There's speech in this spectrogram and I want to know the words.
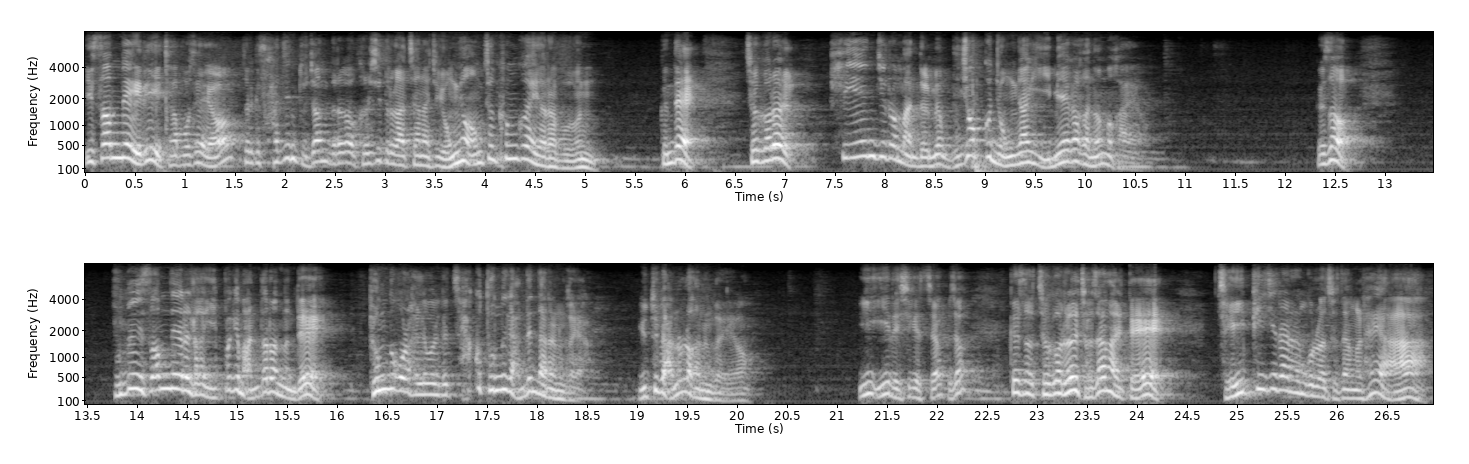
이 썸네일이 자 보세요. 저렇게 사진 두 장 들어가고 글씨 들어갔잖아요. 저 용량 엄청 큰 거예요, 여러분. 근데 저거를 PNG로 만들면 무조건 용량이 2메가가 넘어가요. 그래서 분명히 썸네일을 다 이쁘게 만들었는데 등록을 하려고 하니까 자꾸 등록이 안 된다는 거야. 유튜브에 안 올라가는 거예요. 이, 이해되시겠죠? 그죠? 그래서 저거를 저장할 때 JPG라는 걸로 저장을 해야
